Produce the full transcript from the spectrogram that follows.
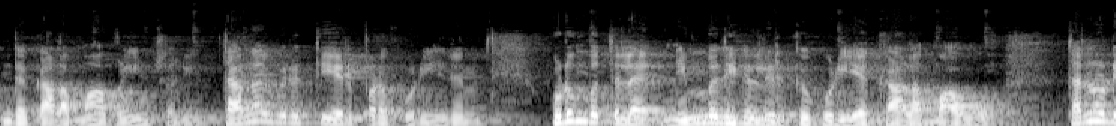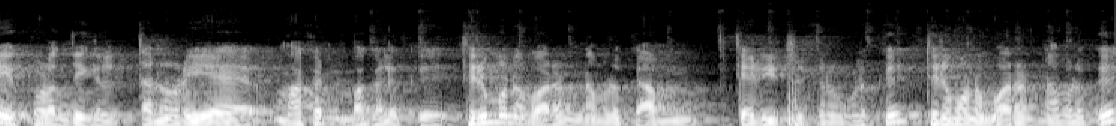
இந்த காலமாக அப்படின்னு சொல்லி தன விருத்தி ஏற்படக்கூடிய குடும்பத்தில் நிம்மதிகள் இருக்கக்கூடிய காலமாகவும் தன்னுடைய குழந்தைகள் தன்னுடைய மகன் மகளுக்கு திருமண வரன் நம்மளுக்கு அம் தேடிட்டு இருக்கிறவங்களுக்கு திருமண வரன் நம்மளுக்கு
